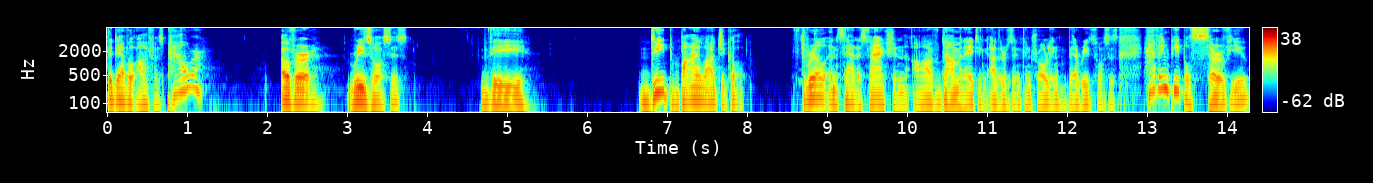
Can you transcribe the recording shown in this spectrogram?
the devil offers power over resources, the deep biological thrill and satisfaction of dominating others and controlling their resources. Having people serve you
